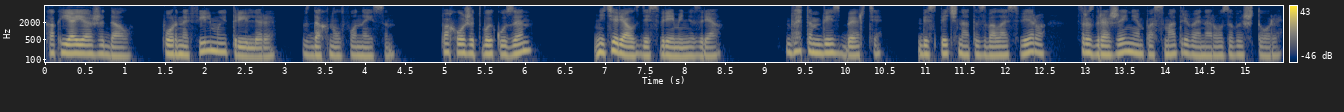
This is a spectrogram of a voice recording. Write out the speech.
Как я и ожидал, порнофильмы и триллеры, вздохнул фон Эйсон. Похоже, твой кузен не терял здесь времени зря. В этом весь Берти, беспечно отозвалась Вера, с раздражением посматривая на розовые шторы.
